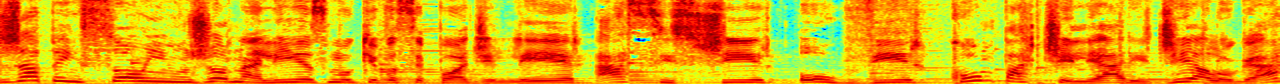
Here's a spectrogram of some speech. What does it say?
Já pensou em um jornalismo que você pode ler, assistir, ouvir, compartilhar e dialogar?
